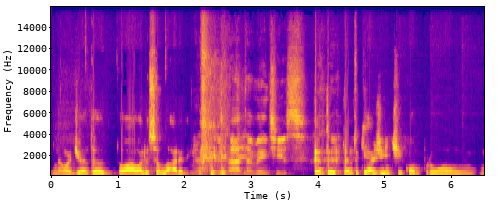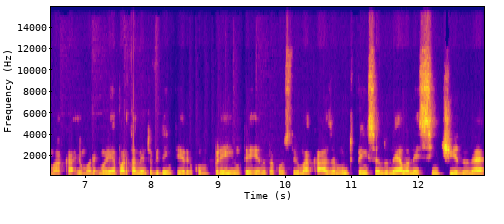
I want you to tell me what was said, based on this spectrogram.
Não adianta, ó, olha o celular ali. É, exatamente isso. tanto, tanto que a gente comprou uma eu morei, morei em apartamento a vida inteira. Eu comprei um terreno para construir uma casa muito pensando nela nesse sentido, né?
